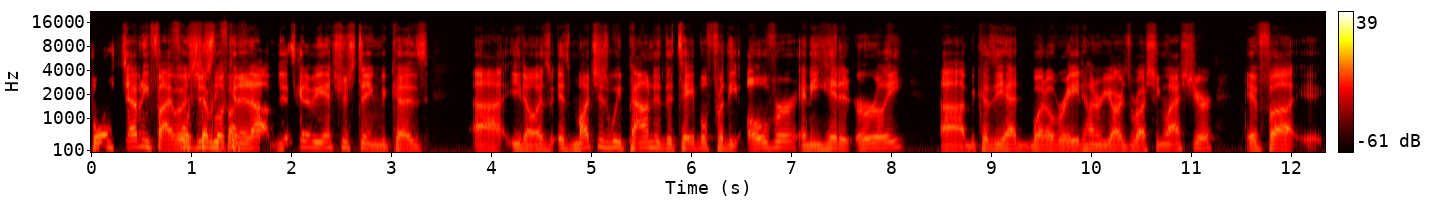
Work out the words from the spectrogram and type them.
475. I was just looking it up. It's going to be interesting because, uh, you know, as, as much as we pounded the table for the over and he hit it early, uh, because he had what over 800 yards rushing last year. If uh, it,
